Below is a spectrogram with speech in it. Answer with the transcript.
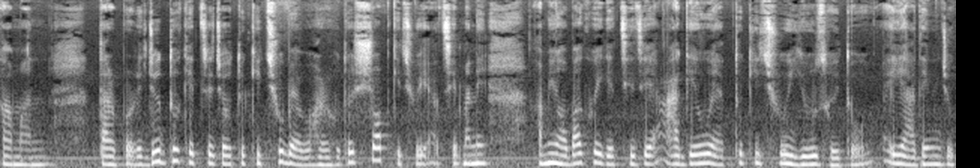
কামান, তারপরে যুদ্ধক্ষেত্রে যত কিছু ব্যবহার হতো সব কিছুই আছে। মানে আমি অবাক হয়ে গেছি যে আগেও এত কিছু ইউজ হইতো এই আদিম যুগ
